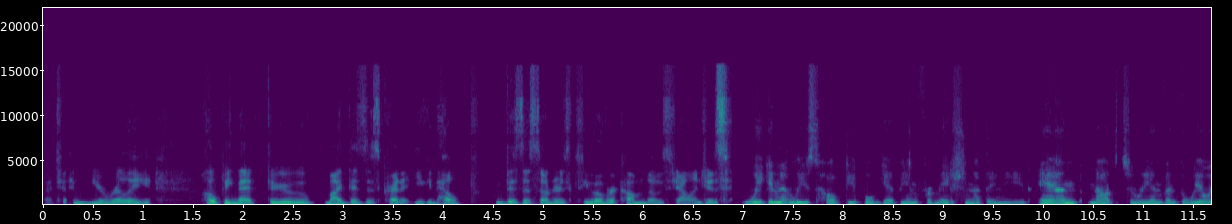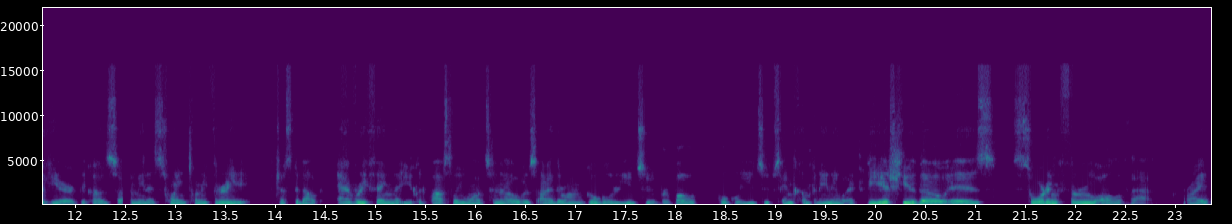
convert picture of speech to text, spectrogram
Gotcha. And you're really hoping that through my business credit, you can help business owners to overcome those challenges. We can at least help people get the information that they need and not to reinvent the wheel here because, I mean, it's 2023. Just about everything that you could possibly want to know is either on Google or YouTube or both. Google, YouTube, same company anyway. The issue, though, is sorting through all of that, right?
